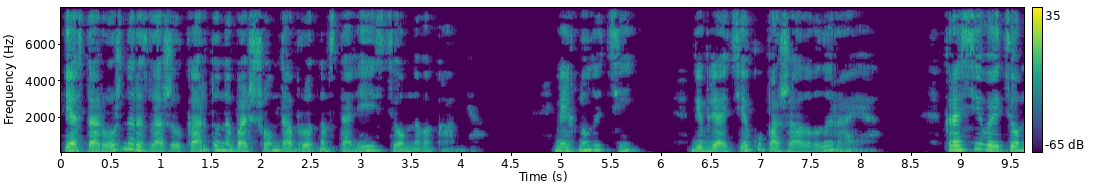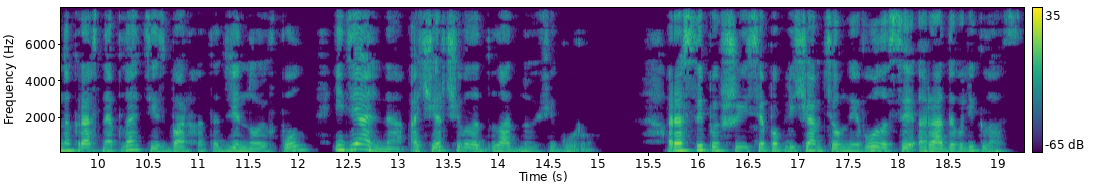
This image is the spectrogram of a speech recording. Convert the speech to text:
и осторожно разложил карту на большом добротном столе из темного камня. Мелькнула тень. В библиотеку пожаловала Рая. Красивое темно-красное платье из бархата длиною в пол идеально очерчивало ладную фигуру. Рассыпавшиеся по плечам темные волосы радовали глаз.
